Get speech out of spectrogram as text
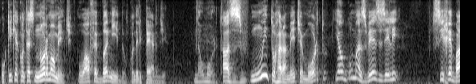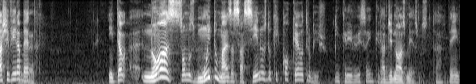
O que, que acontece normalmente? O alfa é banido quando ele perde. Não morto. As, muito raramente é morto e algumas vezes ele se rebaixa e vira beta. Então, eh, nós somos muito mais assassinos do que qualquer outro bicho, Incrível, isso é tá? incrível. de nós mesmos. Tá? Bem,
